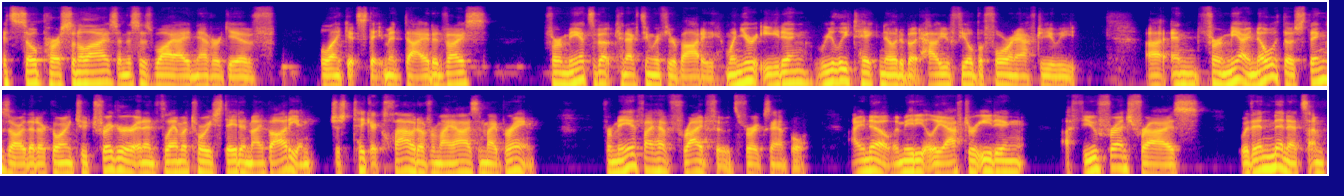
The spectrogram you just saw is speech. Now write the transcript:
It's so personalized, and this is why I never give blanket statement diet advice. For me, it's about connecting with your body. When you're eating, really take note about how you feel before and after you eat. Uh, and for me, I know what those things are that are going to trigger an inflammatory state in my body and just take a cloud over my eyes and my brain. For me, if I have fried foods, for example, I know immediately after eating a few French fries, within minutes, I'm,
